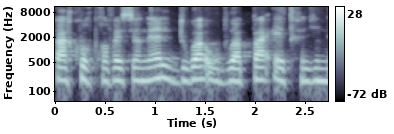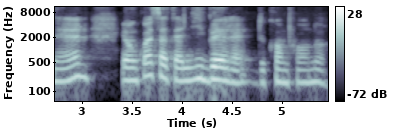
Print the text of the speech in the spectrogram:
parcours professionnel doit ou doit pas être linéaire et en quoi ça t'a libéré de comprendre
